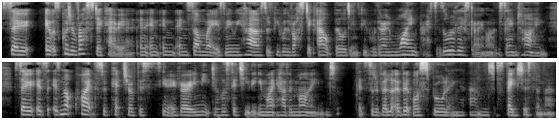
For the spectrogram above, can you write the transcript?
So it was quite a rustic area in, in, in, some ways. I mean, we have sort of people with rustic outbuildings, people with their own wine presses, all of this going on at the same time. So it's, it's not quite the sort of picture of this, you know, very neat little city that you might have in mind. It's sort of a, a bit more sprawling and spacious than that.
